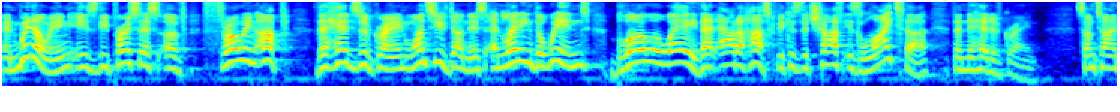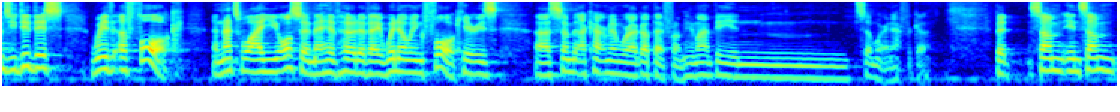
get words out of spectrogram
And winnowing is the process of throwing up the heads of grain once you've done this and letting the wind blow away that outer husk because the chaff is lighter than the head of grain. Sometimes you did this with a fork, and that's why you also may have heard of a winnowing fork. Here is uh, some, I can't remember where I got that from. He might be in somewhere in Africa. But some, in some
